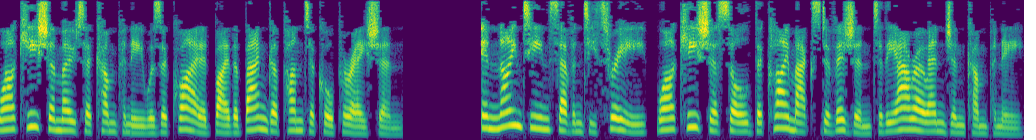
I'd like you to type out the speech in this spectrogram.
Waukesha Motor Company was acquired by the Bangor Punta Corporation. In 1973, Waukesha sold the Climax division to the Arrow Engine Company.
